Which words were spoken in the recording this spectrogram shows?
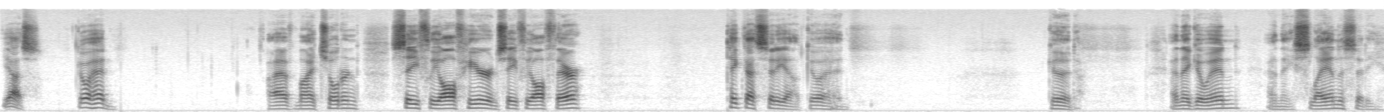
Yes, go ahead. I have my children safely off here and safely off there. Take that city out. Go ahead. Good. And they go in and they slay in the city.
